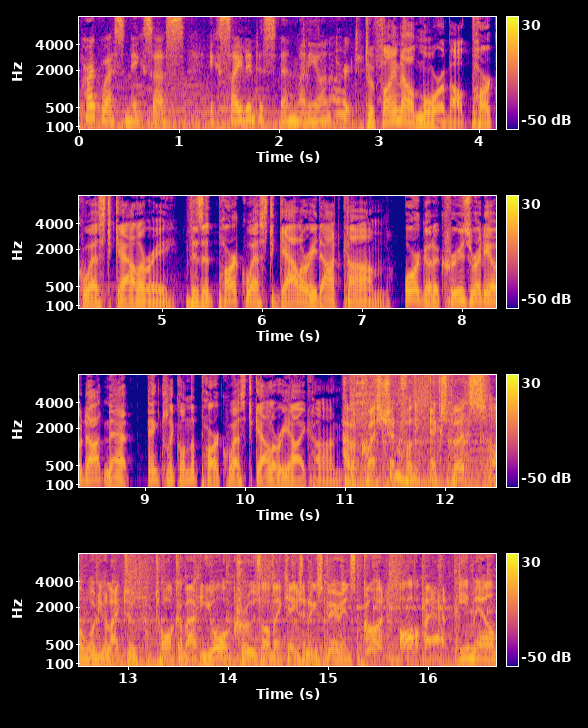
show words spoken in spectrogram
Park West makes us excited to spend money on art. To find out more about Park West Gallery, visit parkwestgallery.com or go to cruiseradio.net and click on the Park West Gallery icon. Have a question for the experts, or would you like to talk about your cruise or vacation experience, good or bad? Email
